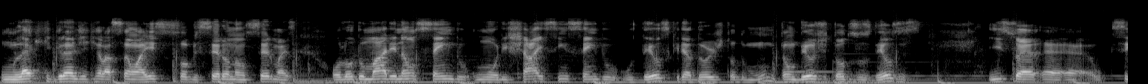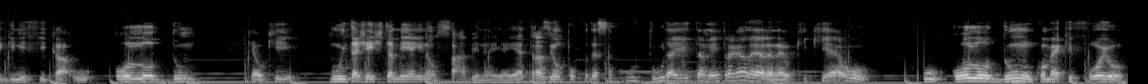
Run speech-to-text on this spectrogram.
um leque grande em relação a isso sobre ser ou não ser, mas Olodumare não sendo um orixá e sim sendo o deus criador de todo mundo, então deus de todos os deuses. Isso é, é, é, o que significa o Olodum, que é o que muita gente também aí não sabe, né? E aí é trazer um pouco dessa cultura aí também pra galera, né? O que, que é o, o Olodum, como é que foi o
